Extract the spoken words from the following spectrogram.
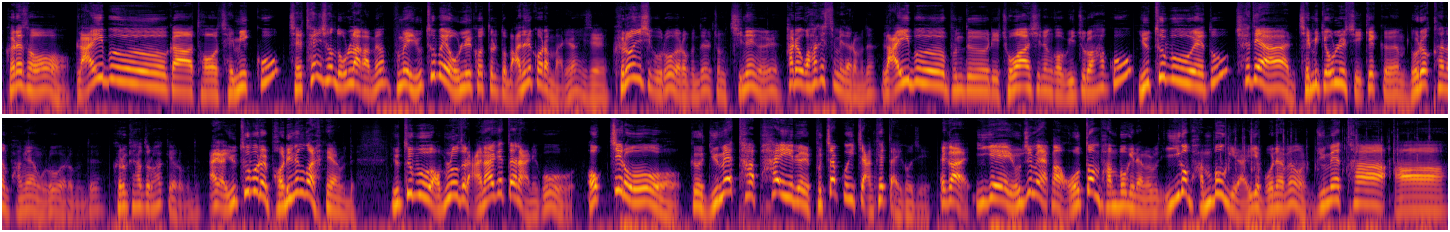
그래서 라이브가 더 재밌고 제 텐션도 올라가면 분명히 유튜브에 올릴 것들도 많을 거란 말이야. 이제 그런 식으로 여러분들 좀 진행을 하려고 하겠습니다 여러분들. 라이브 분들이 좋아하시는 거 위주로 하고 유튜브에도 최대한 재밌게 올릴 수 있게끔 노력하는 방향으로 여러분들 그렇게 하도록 할게요 여러분들. 아 그러니까 유튜브를 버리는 건 아니야 여러분들. 유튜브 업로드를 안 하겠다는 아니고 억지로 그 뉴메타 파일을 붙잡고 있지 않겠다 이거지. 그러니까 이게 요즘에 약간 어떤 반복이냐면 이거 반복이야. 이게 뭐냐면 뉴메타 아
